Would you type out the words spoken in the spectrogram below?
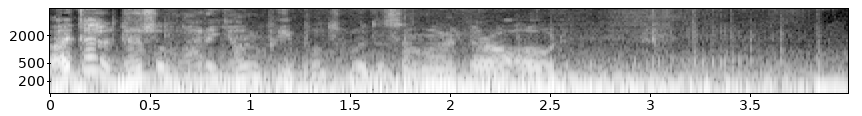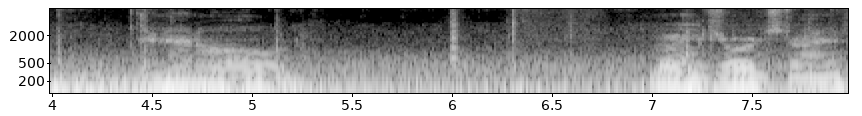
I that there's a lot of young people too. It doesn't look like they're all old. They're not all old. We're on George Drive.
